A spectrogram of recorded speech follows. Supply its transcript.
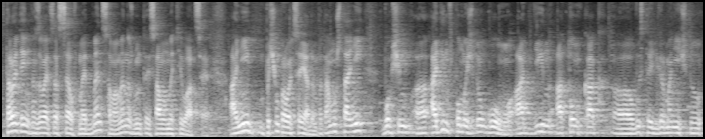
Второй тренинг называется «Self-Made Man», «Самоменеджмент и самомотивация». Они почему проводятся рядом? Потому что они, в общем, э, один в помощь другому. Один о том, как э, выстроить гармоничную,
